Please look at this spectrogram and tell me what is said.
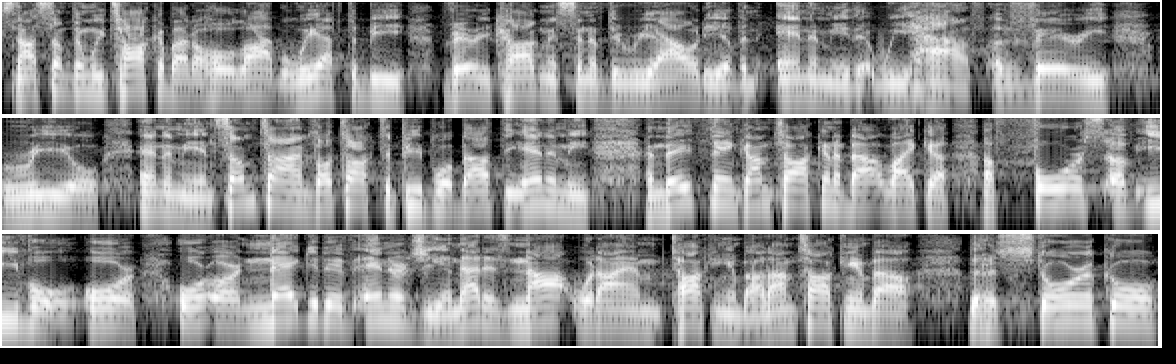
It's not something we talk about a whole lot, but we have to be very cognizant of the reality of an enemy that we have, a very real enemy. And sometimes I'll talk to people about the enemy, and they think I'm talking about like a, a force of evil or, or, or negative energy. And that is not what I am talking about. I'm talking about the historical,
